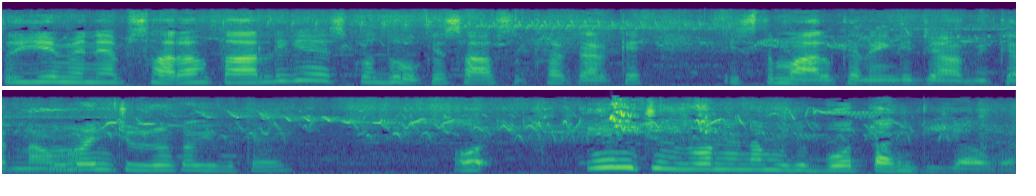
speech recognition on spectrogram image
तो ये मैंने अब सारा उतार लिया इसको धो के साफ़ सुथरा करके इस्तेमाल करेंगे जहाँ भी करना होगा। इन चूजों का भी बताएँ। और इन चूजों ने ना मुझे बहुत तंग किया हुआ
